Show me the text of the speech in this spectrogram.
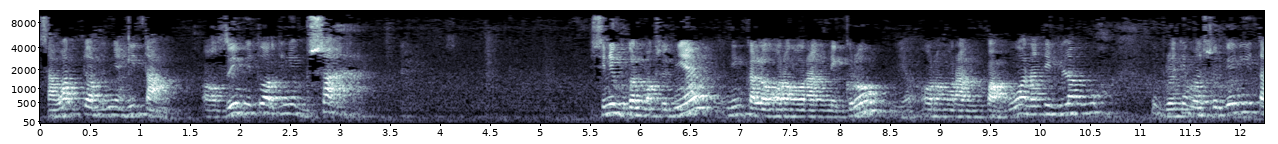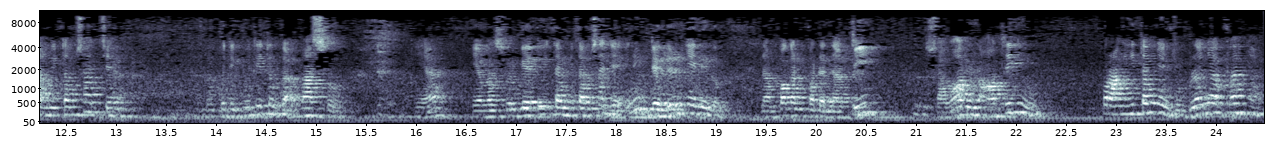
Sawad itu artinya hitam Azim itu artinya besar Di sini bukan maksudnya Ini kalau orang-orang negro ya Orang-orang Papua nanti bilang Wah berarti masuk surga ini hitam-hitam saja Yang putih-putih itu nggak masuk. Ya, yang masuk surga itu hitam-hitam saja. Ini dalilnya ini loh. Nampakkan pada Nabi sawarun azim. Orang hitam yang jumlahnya banyak.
